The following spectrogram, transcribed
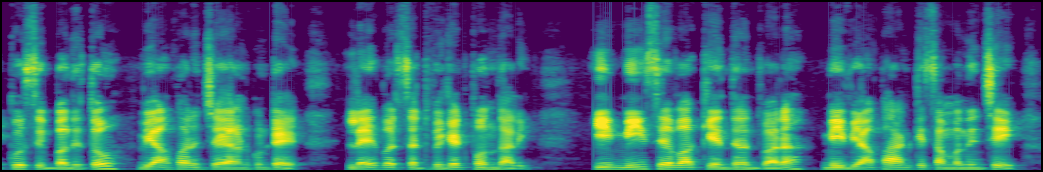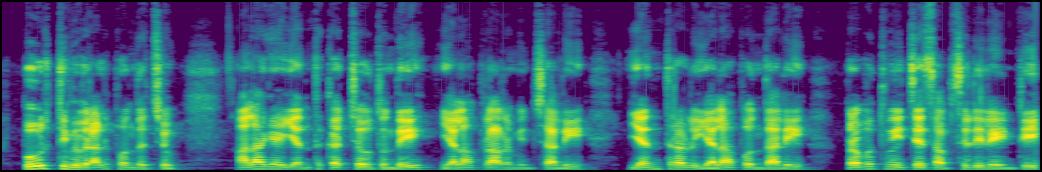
ఎక్కువ సిబ్బందితో వ్యాపారం చేయాలనుకుంటే లేబర్ సర్టిఫికేట్ పొందాలి. ఈ మీ సేవా కేంద్రం ద్వారా మీ వ్యాపారానికి సంబంధించి పూర్తి వివరాలు పొందొచ్చు. అలాగే ఎంత ఖర్చు అవుతుంది ఎలా ప్రారంభించాలి యంత్రాలు ఎలా పొందాలి ప్రభుత్వం ఇచ్చే సబ్సిడీలు ఏంటి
